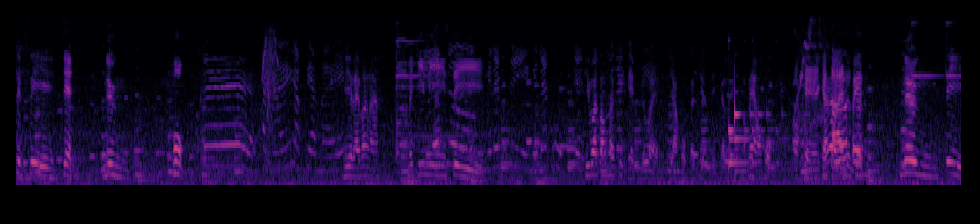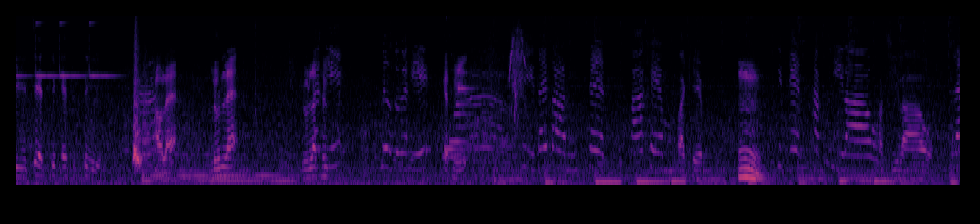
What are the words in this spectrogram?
14 7 1 6เอ๊ะอันไหนอยากเปลี่ยนไหมมีอะไรบ้างนะ เมื่อกี้มีมีเลขสี่มีเลขหกเจ็ดพี่ว่าต้องใช้11ด้วย อยาก6กับ7ติดกันเลยเอาไม่เอา6 4โอเคกงั้ระนจายเราสุเป็นด1 4 7 11 14ๆเอาละลุ้นและ ลุ้นระทึกหนึ่งคือกะทิกะทิสี่ไส้ตันเจ็ดปลาเค็มปลาเค็มอืม สิบเอ็ดผักชีลาว ผักชีลาวและ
